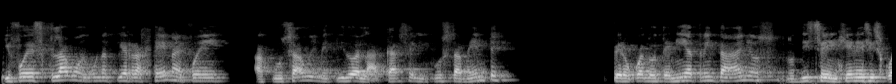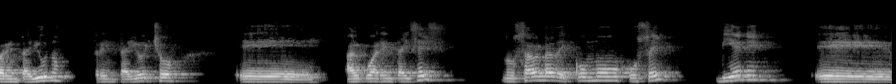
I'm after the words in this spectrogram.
Y fue esclavo en una tierra ajena y fue acusado y metido a la cárcel injustamente pero cuando tenía 30 años, nos dice en Génesis 41, 38 eh, al 46, nos habla de cómo José viene eh,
